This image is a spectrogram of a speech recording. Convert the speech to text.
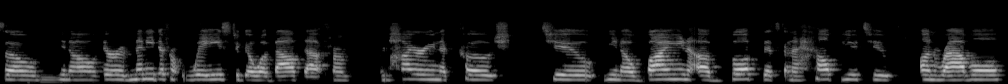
So, mm. you know, there are many different ways to go about that from, from hiring a coach to, you know, buying a book that's going to help you to unravel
